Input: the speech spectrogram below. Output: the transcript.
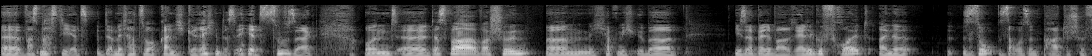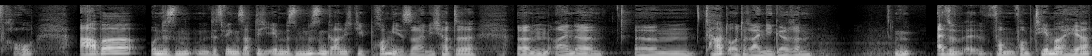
äh, was machst du jetzt? Damit hat überhaupt gar nicht gerechnet, dass er jetzt zusagt. Und äh, das war, war schön. Ähm, ich habe mich über Isabel Varell gefreut, eine so sausympathische Frau. Aber, und es, deswegen sagte ich eben, es müssen gar nicht die Promis sein. Ich hatte ähm, eine ähm, Tatortreinigerin. Also äh, vom, vom Thema her,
